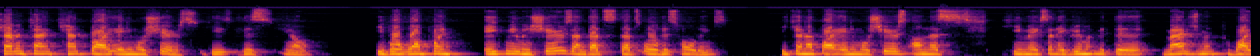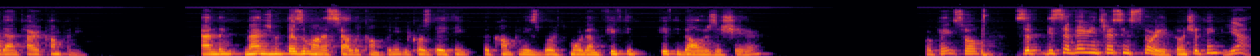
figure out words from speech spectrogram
Kevin Tang can't buy any more shares. He's, his, you know, he bought 1.8 million shares and that's, that's all his holdings. He cannot buy any more shares unless he makes an agreement with the management to buy the entire company. And the management doesn't want to sell the company because they think the company is worth more than 50, $50 a share. Okay. So, so this is a very interesting story, don't you think? Yeah,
